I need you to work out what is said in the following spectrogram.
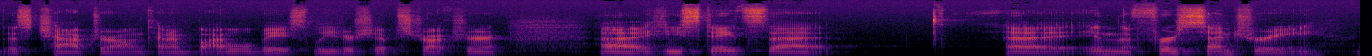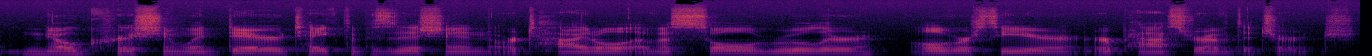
this chapter on kind of Bible based leadership structure, uh, he states that uh, in the first century, no Christian would dare take the position or title of a sole ruler, overseer, or pastor of the church.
